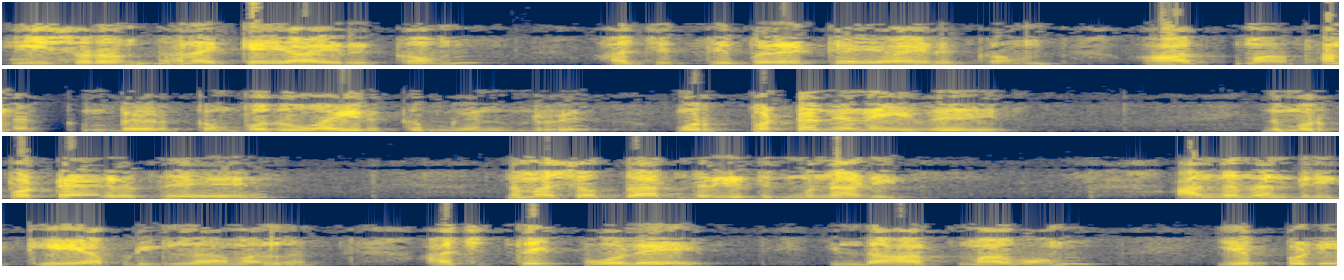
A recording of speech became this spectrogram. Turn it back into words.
ஈஸ்வரன் தனக்கையாயிருக்கும் அஜித்து பிறக்கையாயிருக்கும் ஆத்மா தனக்கும் பிறக்கும் பொதுவாயிருக்கும் என்று முற்பட்ட நினைவு. இந்த முற்பட்டங்கிறது நம்ம சப்தார்த்தம் தெரிகிறதுக்கு முன்னாடி. அந்த நன்றிக்கே அப்படி இல்லாமல் அச்சித்தை போலே இந்த ஆத்மாவும் எப்படி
